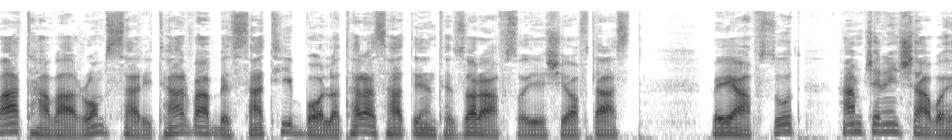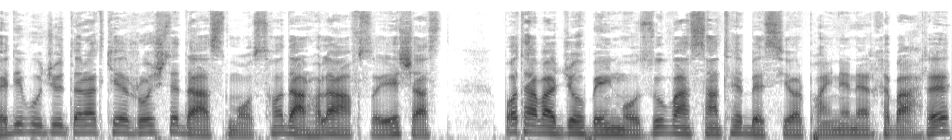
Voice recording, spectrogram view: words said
و تورم سریعتر و به سطحی بالاتر از حد انتظار افزایش یافته است. وی افزود همچنین شواهدی وجود دارد که رشد دستمزدها در حال افزایش است. با توجه به این موضوع و سطح بسیار پایین نرخ بهره،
